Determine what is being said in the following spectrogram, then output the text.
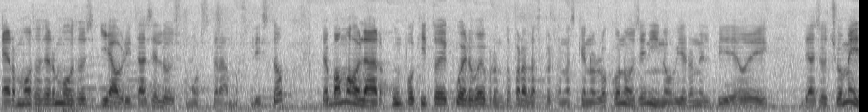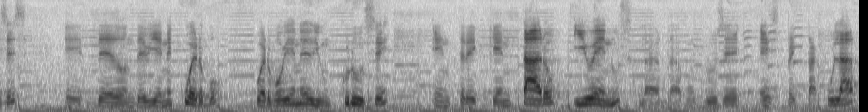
hermosos, hermosos y ahorita se los mostramos, ¿listo? Entonces vamos a hablar un poquito de Cuervo, de pronto para las personas que no lo conocen y no vieron el video de, hace ocho meses, eh, de dónde viene Cuervo. Cuervo viene de un cruce entre Kentaro y Venus, la verdad fue un cruce espectacular.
